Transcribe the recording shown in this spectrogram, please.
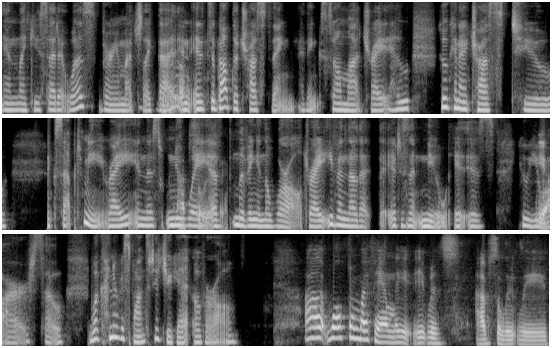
And like you said it was very much like that. Yeah. and, and it's about the trust thing i think so much right? Who who can i trust to accept me right in this new Absolutely. way of living in the world right? Even though that it isn't new it is who you yeah. are. So what kind of response did you get overall? Uh, well from my family it was absolutely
